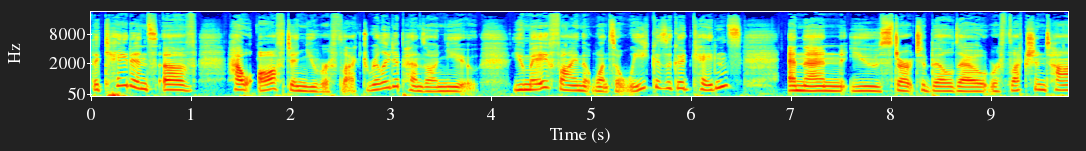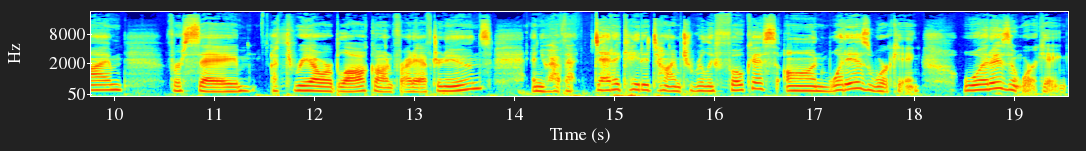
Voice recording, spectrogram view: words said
The cadence of how often you reflect really depends on you. You may find that once a week is a good cadence, and then you start to build out reflection time for, say, a three hour block on Friday afternoons, and you have that dedicated time to really focus on what is working, what isn't working.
